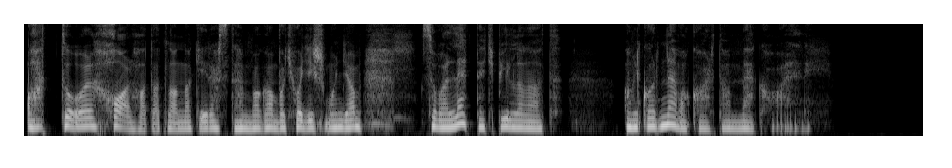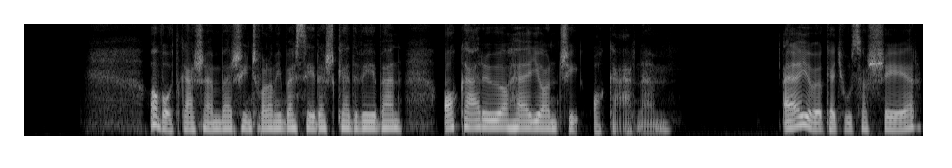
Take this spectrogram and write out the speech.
attól halhatatlannak éreztem magam, vagy hogy is mondjam, szóval lett egy pillanat, amikor nem akartam meghalni. A vodkás ember sincs valami beszédes kedvében, akár ő a Jancsi, akár nem. Eljövök egy húszas sér,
